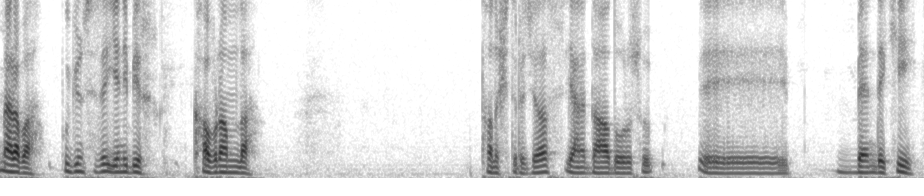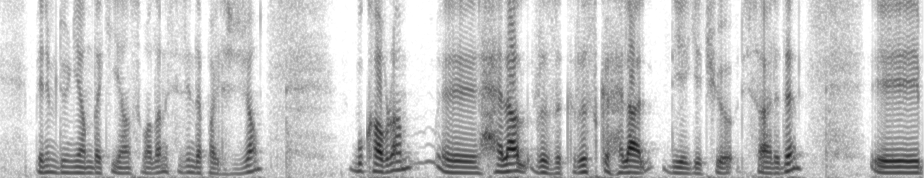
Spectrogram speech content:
Merhaba, bugün size yeni bir kavramla tanıştıracağız. Yani daha doğrusu eee, bendeki, benim dünyamdaki yansımalarını sizinle paylaşacağım. Bu kavram eee, helal rızık, rızkı helal diye geçiyor Risale'de. Eee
